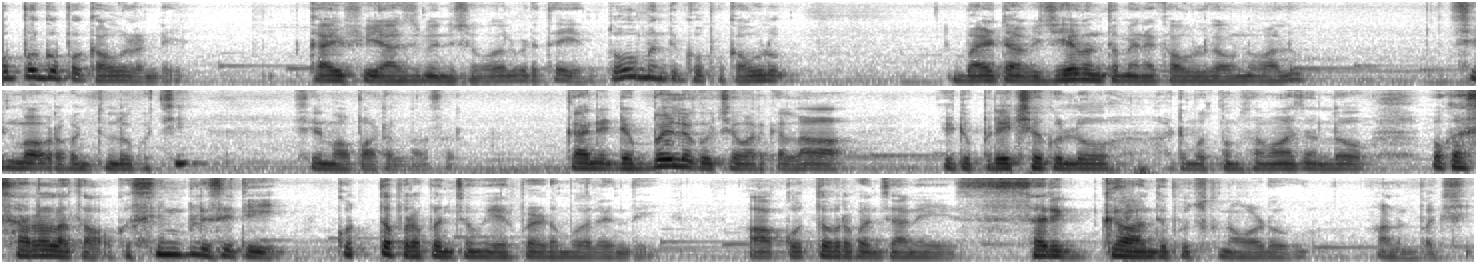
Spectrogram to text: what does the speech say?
గొప్ప గొప్ప కవులండి. కైఫీ ఆజ్మీ నుంచి మొదలు పెడితే ఎంతోమంది గొప్ప కవులు బయట విజయవంతమైన కవులుగా ఉన్నవాళ్ళు సినిమా ప్రపంచంలోకి వచ్చి సినిమా పాటలు రాశారు. కానీ డెబ్బైలోకి వచ్చేవరకల్లా ఇటు ప్రేక్షకుల్లో అటు మొత్తం సమాజంలో ఒక సరళత ఒక సింప్లిసిటీ కొత్త ప్రపంచం ఏర్పడడం మొదలైంది. ఆ కొత్త ప్రపంచాన్ని సరిగ్గా అందిపుచ్చుకున్నవాడు ఆనంద్ పక్షి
